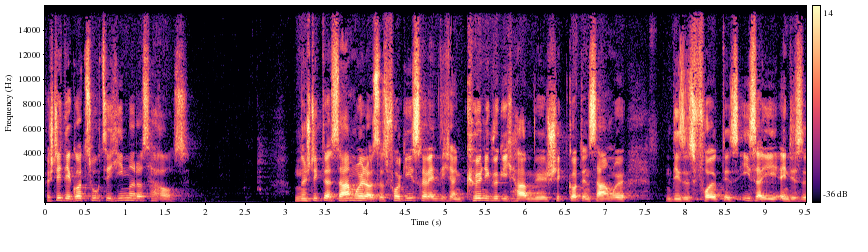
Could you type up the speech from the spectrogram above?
Versteht ihr, Gott sucht sich immer das heraus. Und dann schickt der Samuel, als das Volk Israel endlich einen König wirklich haben will, schickt Gott den Samuel in dieses Volk des Isai, in diese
